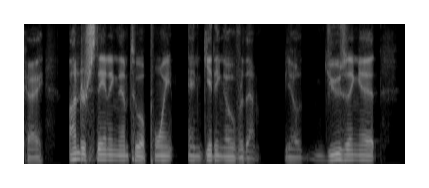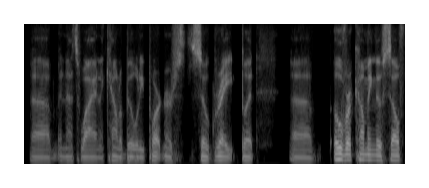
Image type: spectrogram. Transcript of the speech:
Okay, understanding them to a point and getting over them. you know, using it. Um, and that's why an accountability partner is so great. But uh, overcoming those self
